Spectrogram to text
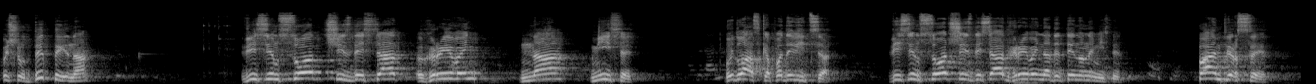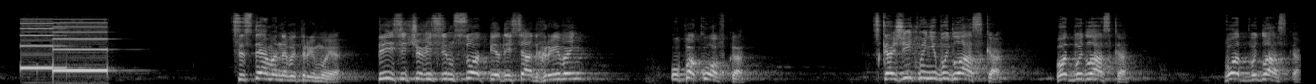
пишу, дитина 860 гривень на місяць. Будь ласка, подивіться. 860 гривень на дитину на місяць. Памперси. Система не витримує. 1850 гривень упаковка. Скажіть мені, будь ласка. От, будь ласка. От, будь ласка.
